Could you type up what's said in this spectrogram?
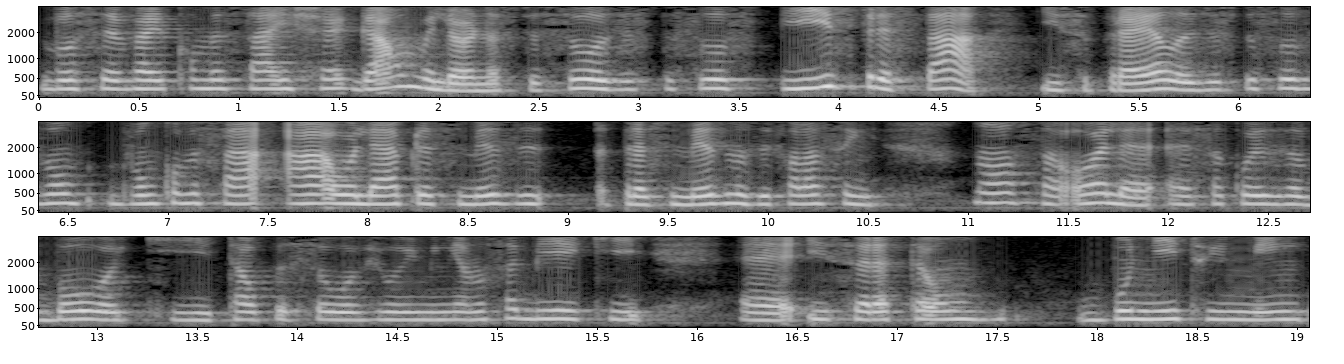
Você vai começar a enxergar o melhor nas pessoas e as pessoas e expressar isso para elas, e as pessoas vão, vão começar a olhar para si, mes si mesmas e falar assim: nossa, olha essa coisa boa que tal pessoa viu em mim, eu não sabia que é, isso era tão bonito em mim.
